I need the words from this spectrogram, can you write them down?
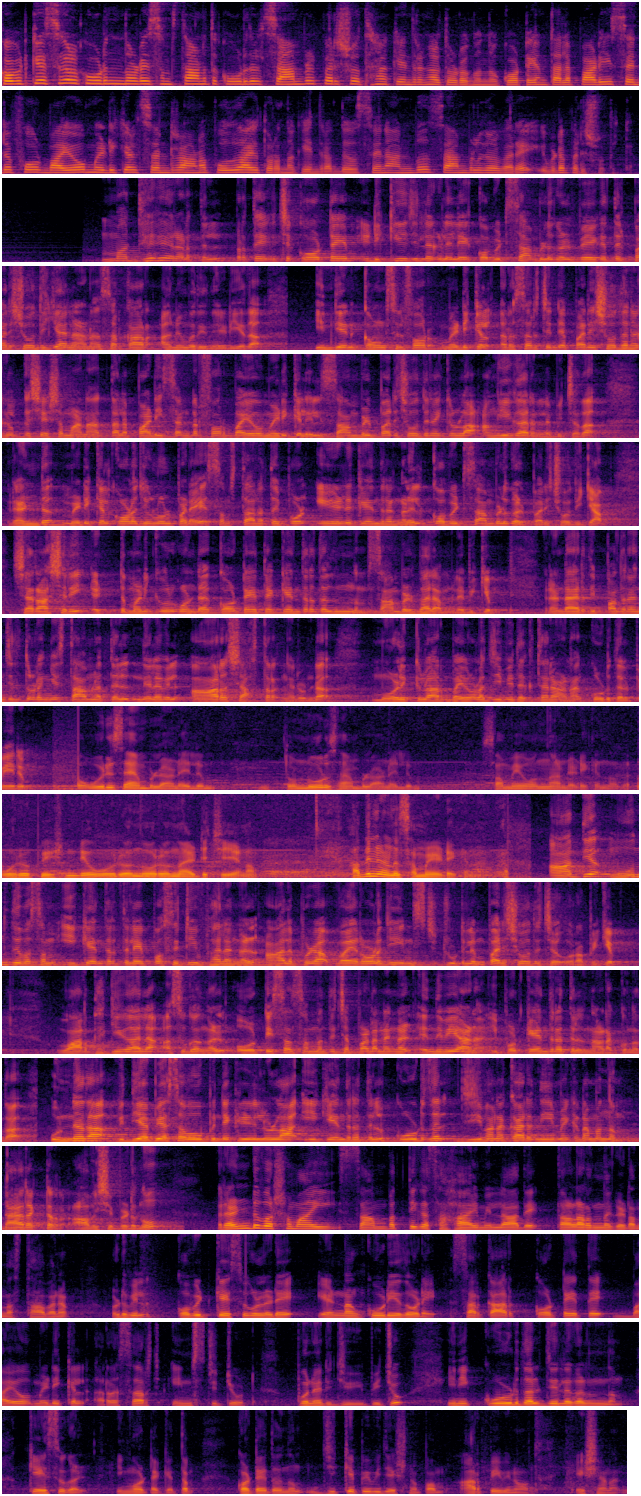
Covid കേസുകൾ കൂടുന്നതോടെ സംസ്ഥാനത്ത് കൂടുതൽ സാമ്പിൾ പരിശോധനാ കേന്ദ്രങ്ങൾ തുടങ്ങുന്നു. Kottayam Thalappady centre for biomedical സെന്ററാണ് പുതുതായി തുറന്ന കേന്ദ്രം. ദിവസേന അൻപത് സാമ്പിളുകൾ വരെ ഇവിടെ പരിശോധിക്കാം. മധ്യകേരളത്തിൽ പ്രത്യേകിച്ച് കോട്ടയം ഇടുക്കി ജില്ലകളിലെ കോവിഡ് സാമ്പിളുകൾ വേഗത്തിൽ പരിശോധിക്കാനാണ് സർക്കാർ അനുമതി നേടിയത്. ഇന്ത്യൻ കൗൺസിൽ ഫോർ മെഡിക്കൽ റിസർച്ചിന്റെ പരിശോധനകൾക്ക് ശേഷമാണ് തലപ്പാടി സെന്റർ ഫോർ ബയോമെഡിക്കലിൽ സാമ്പിൾ പരിശോധനയ്ക്കുള്ള അംഗീകാരം ലഭിച്ചത്. രണ്ട് മെഡിക്കൽ കോളേജുകൾ ഉൾപ്പെടെ സംസ്ഥാനത്ത് ഇപ്പോൾ ഏഴ് കേന്ദ്രങ്ങളിൽ കോവിഡ് സാമ്പിളുകൾ പരിശോധിക്കാം. ശരാശരി എട്ട് മണിക്കൂർ കൊണ്ട് കോട്ടയത്തെ കേന്ദ്രത്തിൽ നിന്നും സാമ്പിൾ ഫലം ലഭിക്കും. രണ്ടായിരത്തി പതിനഞ്ചിൽ തുടങ്ങിയ സ്ഥാപനത്തിൽ നിലവിൽ ആറ് ശാസ്ത്രജ്ഞരുണ്ട്. മോളിക്കുലാർ ബയോളജി വിദഗ്ധരാണ് കൂടുതൽ പേരും. ഒരു സാമ്പിളാണേലും തൊണ്ണൂറ് സാമ്പിളാണേലും സമയം ഒന്നാണ് എടുക്കുന്നത്. ഓരോ പേഷ്യന്റെ ഓരോന്നോരോന്നായിട്ട് ചെയ്യണം. അതിനാണ് സമയം എടുക്കുന്നത്. ആദ്യ മൂന്ന് ദിവസം ഈ കേന്ദ്രത്തിലെ പോസിറ്റീവ് ഫലങ്ങൾ ആലപ്പുഴ വൈറോളജി ഇൻസ്റ്റിറ്റ്യൂട്ടിലും പരിശോധിച്ച് ഉറപ്പിക്കും. വാർദ്ധക്യകാല അസുഖങ്ങൾ ഓട്ടിസം സംബന്ധിച്ച പഠനങ്ങൾ എന്നിവയാണ് ഇപ്പോൾ കേന്ദ്രത്തിൽ നടക്കുന്നത്. ഉന്നത വിദ്യാഭ്യാസ വകുപ്പിന്റെ കീഴിലുള്ള ഈ കേന്ദ്രത്തിൽ കൂടുതൽ ജീവനക്കാരെ നിയമിക്കണമെന്നും ഡയറക്ടർ ആവശ്യപ്പെടുന്നു. രണ്ട് വർഷമായി സാമ്പത്തിക സഹായമില്ലാതെ തളർന്നു കിടന്ന സ്ഥാപനം. ഒടുവിൽ കോവിഡ് കേസുകളുടെ എണ്ണം കൂടിയതോടെ സർക്കാർ കോട്ടയത്തെ ബയോമെഡിക്കൽ റിസർച്ച് ഇൻസ്റ്റിറ്റ്യൂട്ട് പുനരുജ്ജീവിപ്പിച്ചു. ഇനി കൂടുതൽ ജില്ലകളിൽ നിന്നും കേസുകൾ ഇങ്ങോട്ടേക്കെത്തും. കോട്ടയത്ത് നിന്നും ജി കെ പി വിജേഷിനൊപ്പം ആർ പി വിനോദ് ഏഷ്യാനെറ്റ്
